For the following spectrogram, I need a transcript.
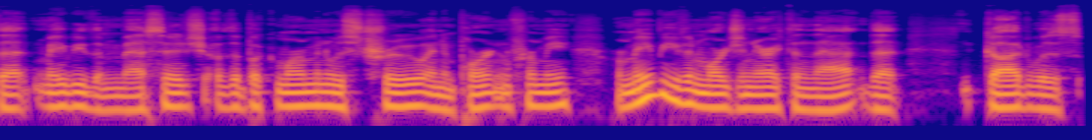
that maybe the message of the Book of Mormon was true and important for me, or maybe even more generic than that, that God was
